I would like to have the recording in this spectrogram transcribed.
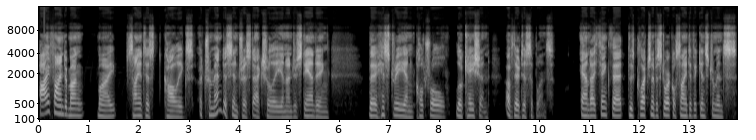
I find among my scientist colleagues a tremendous interest actually in understanding the history and cultural location of their disciplines. And I think that the collection of historical scientific instruments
